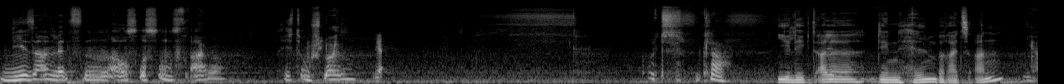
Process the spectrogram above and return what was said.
dieser letzten Ausrüstungsfrage Richtung Schleusen. Ja. Gut, klar. Ihr legt alle den Helm bereits an. Ja.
